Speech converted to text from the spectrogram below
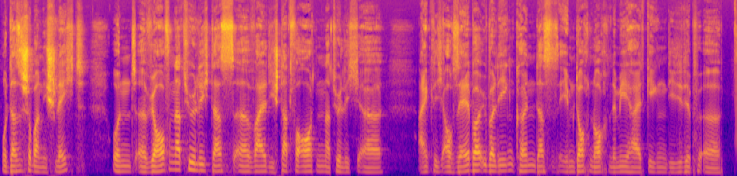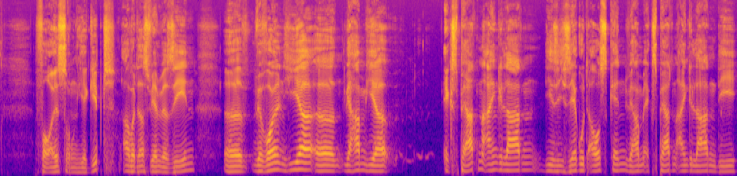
und das ist schon mal nicht schlecht. Und äh, wir hoffen natürlich, dass, äh, weil die Stadtverordneten natürlich äh, eigentlich auch selber überlegen können, dass es eben doch noch eine Mehrheit gegen die DDIP-Veräußerung äh, hier gibt. Aber das werden wir sehen. Äh, wir wollen hier, äh, wir haben hier Experten eingeladen, die sich sehr gut auskennen. Wir haben Experten eingeladen, die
